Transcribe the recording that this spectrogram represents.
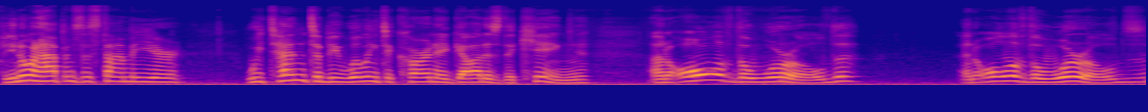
But you know what happens this time of year? We tend to be willing to carnate God as the king on all of the world and all of the worlds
